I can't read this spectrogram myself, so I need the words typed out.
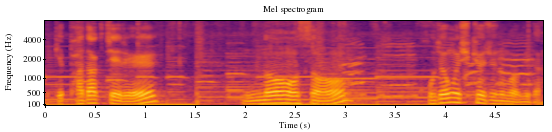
이렇게 바닥재를 넣어서 고정을 시켜주는 겁니다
